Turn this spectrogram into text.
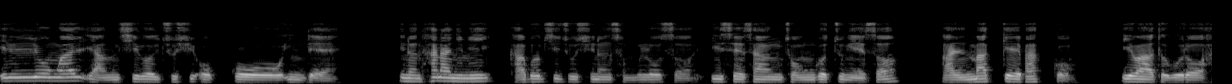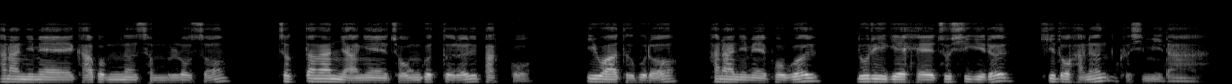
일용할 양식을 주시옵고인데 이는 하나님이 값없이 주시는 선물로서 이 세상 좋은 것 중에서 알맞게 받고 이와 더불어 하나님의 값없는 선물로서 적당한 양의 좋은 것들을 받고 이와 더불어 하나님의 복을 누리게 해 주시기를 기도하는 것입니다.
